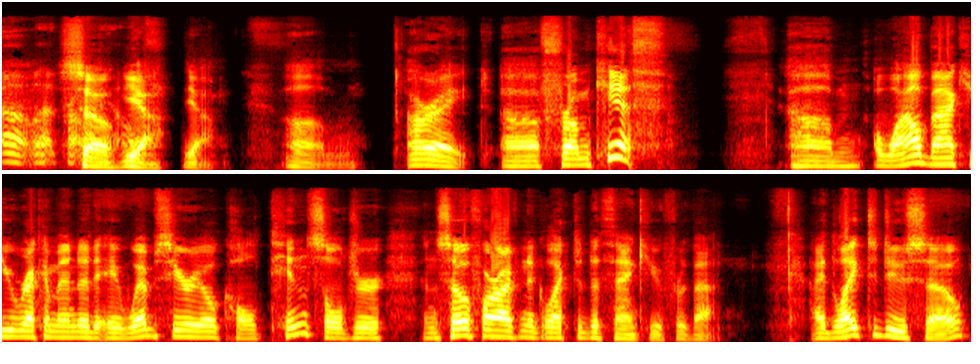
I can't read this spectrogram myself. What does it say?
Oh, that so helps. yeah, yeah. Um, all right. Uh, from Kith. Um, a while back, you recommended a web serial called Tin Soldier, and so far I've neglected to thank you for that. I'd like to do so,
